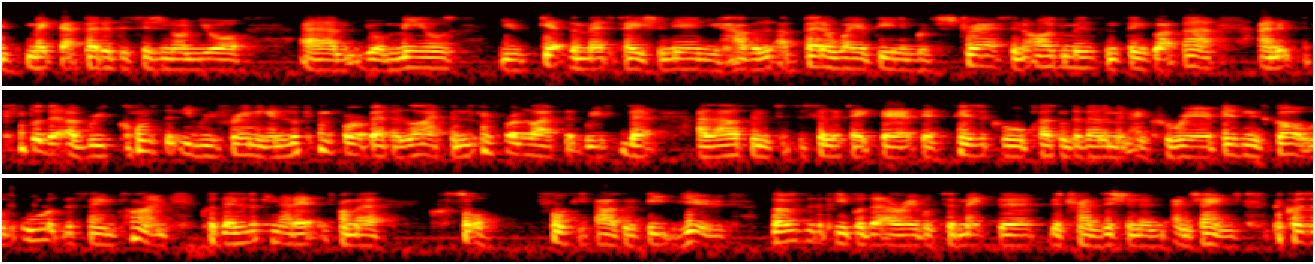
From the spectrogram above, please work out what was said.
you make that better decision on your um, your meals you get the meditation in, you have a, a, better way of dealing with stress and arguments and things like that. And it's the people that are re- constantly reframing and looking for a better life and looking for a life that re- that allows them to facilitate their, their physical, personal development and career, business goals all at the same time because they're looking at it from a sort of 40,000 feet view those are the people that are able to make the, the transition and, and change because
